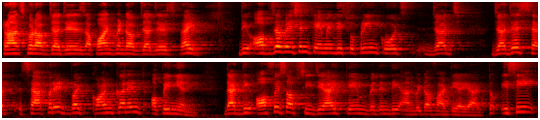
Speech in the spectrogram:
ट्रांसफ़र ऑफ़ जजेस अपॉइंटमेंट ऑफ़ जजेस राइट The observation came in the Supreme Court's judge judges separate but concurrent opinion that the office of CJI came within the ambit of RTI Act. So, इसी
